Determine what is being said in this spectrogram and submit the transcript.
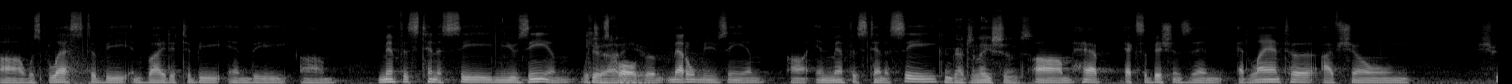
uh, was blessed to be invited to be in the um, Memphis, Tennessee Museum, which Get is called the Metal Museum uh, in Memphis, Tennessee. Congratulations. Um, have exhibitions in Atlanta. I've shown sh-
